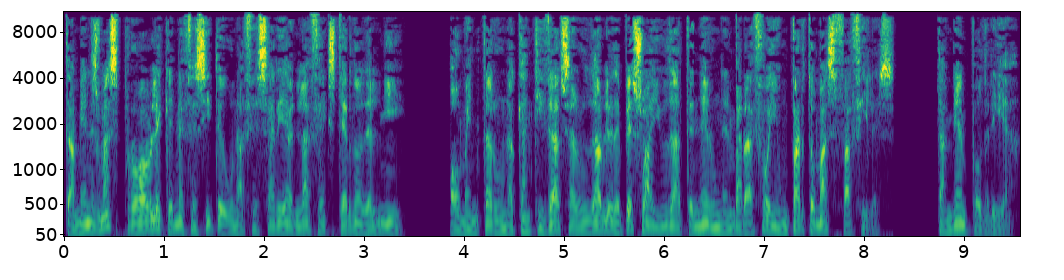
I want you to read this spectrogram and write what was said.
También es más probable que necesite una cesárea enlace externo del NI. Aumentar una cantidad saludable de peso ayuda a tener un embarazo y un parto más fáciles. También podría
